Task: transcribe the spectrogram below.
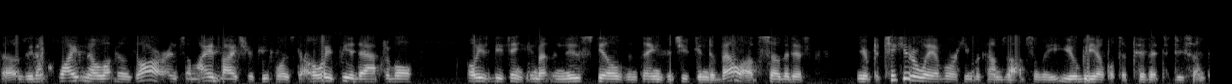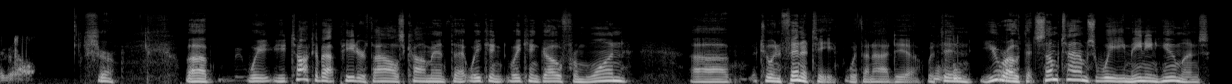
those. We don't quite know what those are, and so my advice for people is to always be adaptable, always be thinking about the new skills and things that you can develop, so that if your particular way of working becomes obsolete, you'll be able to pivot to do something else. Sure. Uh, we you talked about Peter Thiel's comment that we can we can go from one uh, to infinity with an idea. But then mm-hmm. you wrote that sometimes we, meaning humans,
